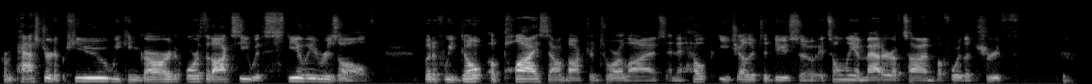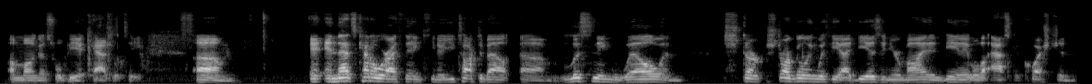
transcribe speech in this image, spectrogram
From pastor to pew, we can guard orthodoxy with steely resolve. But if we don't apply sound doctrine to our lives and to help each other to do so, it's only a matter of time before the truth among us will be a casualty. Um, and, and that's kind of where I think you know you talked about um, listening well and start struggling with the ideas in your mind and being able to ask a question.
